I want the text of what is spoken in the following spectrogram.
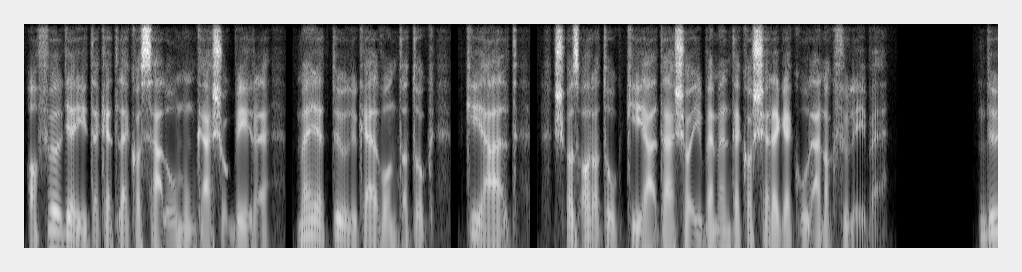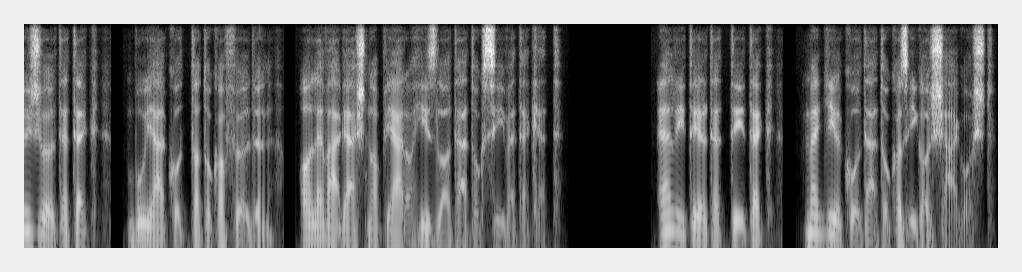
a földjeiteket lekaszáló munkások bére, melyet tőlük elvontatok, kiállt, s az aratók kiáltásai bementek a seregek urának fülébe. Dőzsöltetek, bujálkodtatok a földön, a levágás napjára hizlaltátok szíveteket. Elítéltettétek, meggyilkoltátok az igazságost.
